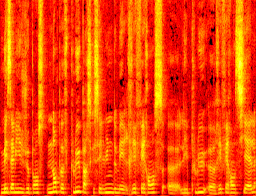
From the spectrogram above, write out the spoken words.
Mes amis, je pense, n'en peuvent plus parce que c'est l'une de mes références euh, les plus euh, référentielles.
